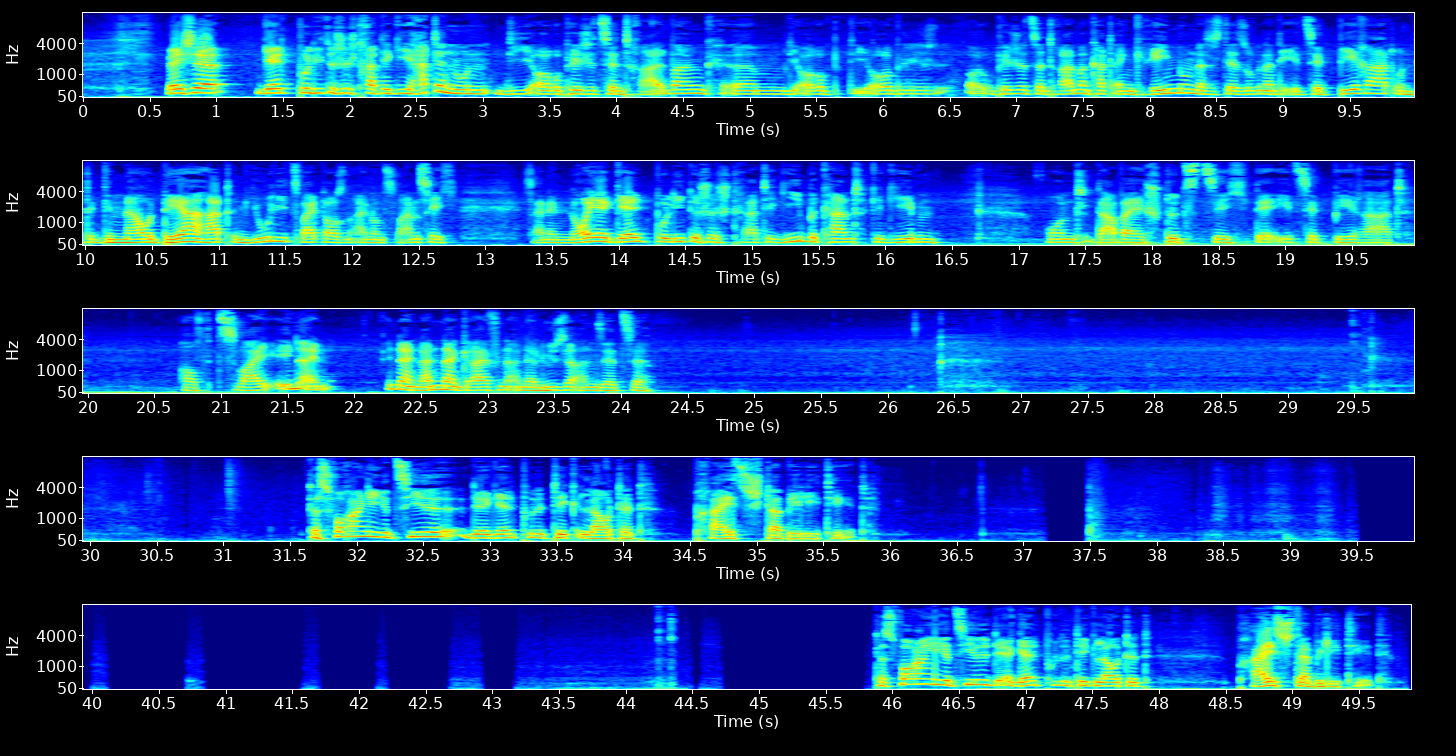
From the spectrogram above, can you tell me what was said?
Welche geldpolitische Strategie hat denn nun die Europäische Zentralbank? Ähm, die, Euro, die Europäische, Europäische, Zentralbank hat ein Gremium, das ist der sogenannte EZB-Rat, und genau der hat im Juli 2021 seine neue geldpolitische Strategie bekannt gegeben. Und dabei stützt sich der EZB-Rat auf zwei inein, ineinandergreifende Analyseansätze Das vorrangige Ziel der Geldpolitik lautet Preisstabilität. Das vorrangige Ziel der Geldpolitik lautet Preisstabilität.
